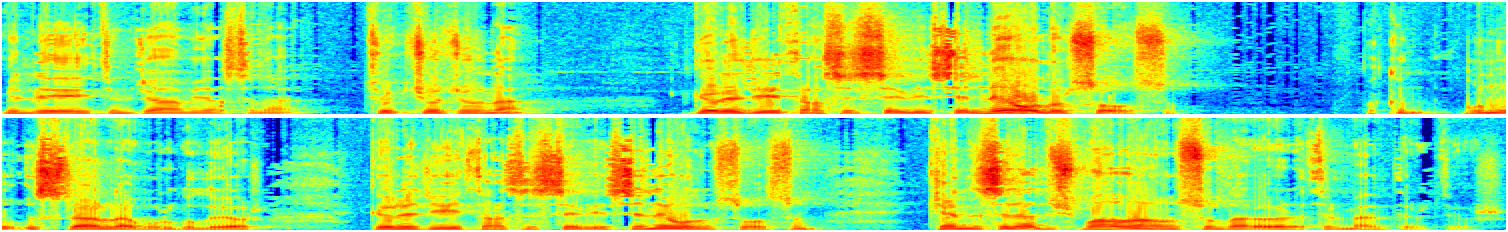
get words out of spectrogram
Milli Eğitim Camiası'na, Türk çocuğuna göreceği tahsil seviyesi ne olursa olsun. Bakın bunu ısrarla vurguluyor. Göreceği tahsil seviyesi ne olursa olsun kendisine düşman olan unsurlar öğretilmelidir diyor.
